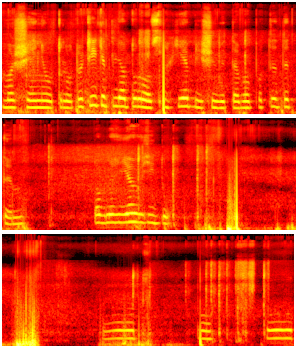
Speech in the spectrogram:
машині утру. отруту. Тільки для дорослих. Я більше від тебе, бо ти дитина. Добре, я війду. Тут, тут, тут.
